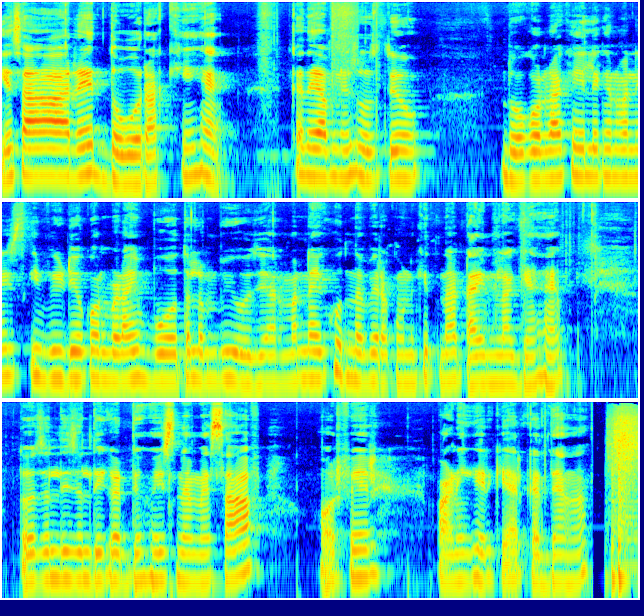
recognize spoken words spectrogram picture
ये सारे दो रखे हैं। कदे आपने सोचते हो, दो कौन रखे लेकिन मैंने इसकी वीडियो कौन बनाई, बहुत लंबी हो जाए यार मैंने खुद न भी रखूँ, कितना टाइम लग गया है। तो जल्दी जल्दी कर हूँ इसने मैं साफ़, और फिर पानी घेर के यार कर देंगे।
